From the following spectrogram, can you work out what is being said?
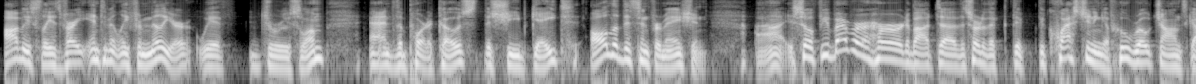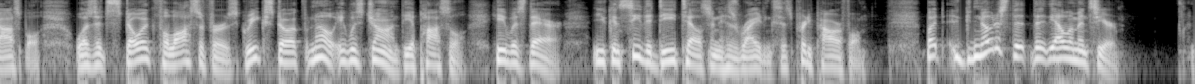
obviously is very intimately familiar with Jerusalem and the porticos, the sheep gate, all of this information. Uh, so if you've ever heard about uh, the sort of the, the, the, questioning of who wrote John's gospel, was it Stoic philosophers, Greek Stoic? No, it was John, the apostle. He was there. You can see the details in his writings. It's pretty powerful. But notice the, the, the elements here.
